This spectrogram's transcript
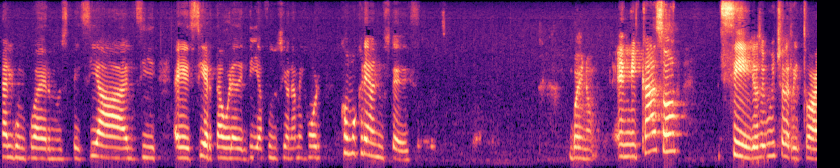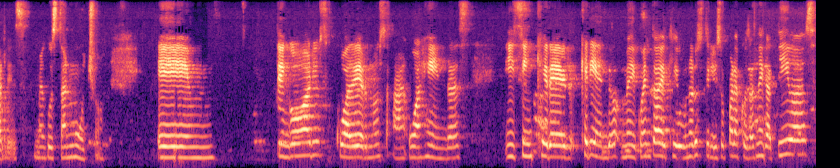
algún cuaderno especial, si eh, cierta hora del día funciona mejor, ¿cómo crean ustedes? Bueno, en mi caso, sí, yo soy mucho de rituales, me gustan mucho. Em, tengo varios cuadernos o agendas y sin querer, queriendo, me di cuenta de que uno los utilizo para cosas negativas,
